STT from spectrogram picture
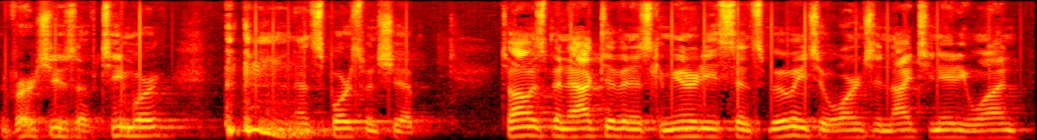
the virtues of teamwork and sportsmanship. Tom has been active in his community since moving to Orange in 1981.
